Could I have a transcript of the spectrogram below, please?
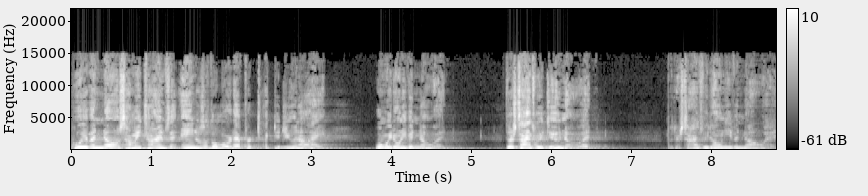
Who even knows how many times the angels of the Lord have protected you and I when we don't even know it? There's times we do know it, but there's times we don't even know it.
